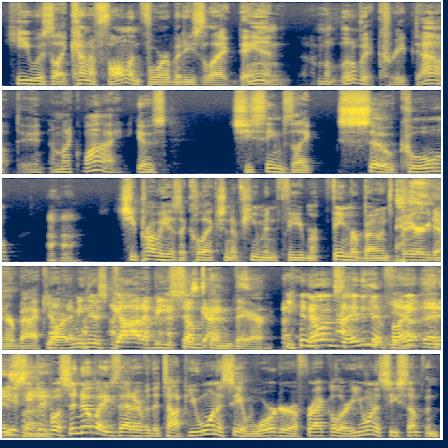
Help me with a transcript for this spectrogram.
he was like kind of falling for her, but he's like, Dan, I'm a little bit creeped out, dude. I'm like, why? He goes, she seems like so cool. Uh huh. She probably has a collection of human femur, femur bones buried in her backyard. I mean, there's got to be something there. You know what I'm saying? Isn't it funny? Yeah, that is you see funny. people, so nobody's that over the top. You want to see a wart or a freckle, or you want to see something,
